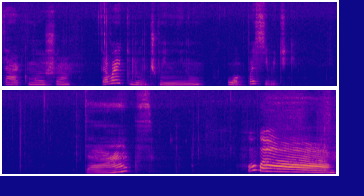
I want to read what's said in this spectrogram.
Так, Миша. Давай ключ мені. Ну. О, спасибочки. Так. Хоба!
